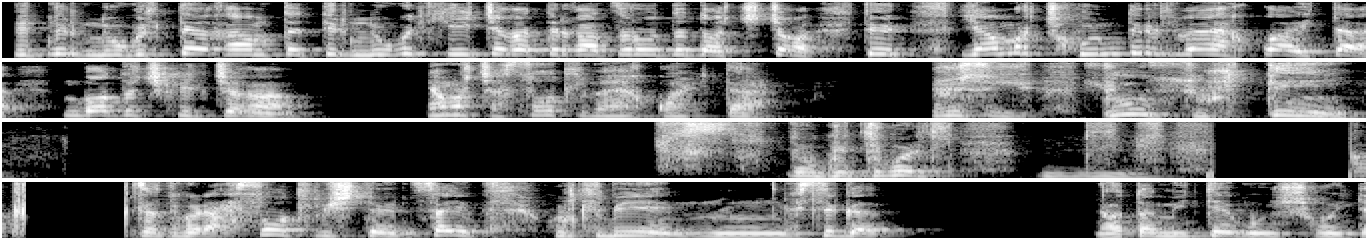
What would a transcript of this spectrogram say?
Бид нар нүгэлтэй хамт тэр нүгэл хийж байгаа тэр газруудад очиж байгаа. Тэгэд ямар ч хүндрэл байхгүй айтаа бодож эхэлж байгаа. Ямар ч асуудал байхгүй айтаа. Ерөөсөө юу сүртэй. Зүгээр л За зүгээр асуудал биш дээ. Сая хүртэл би хэсэг одоо мэдээг унших үед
